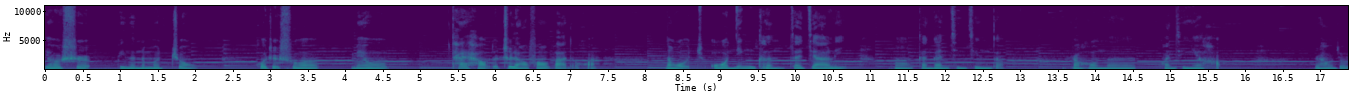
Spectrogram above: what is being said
要是病得那么重，或者说没有太好的治疗方法的话，那我就我宁肯在家里，嗯，干干净净的，然后呢，环境也好，然后就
